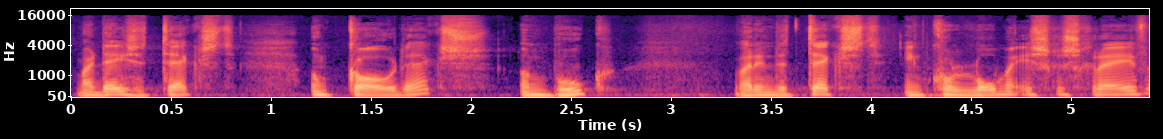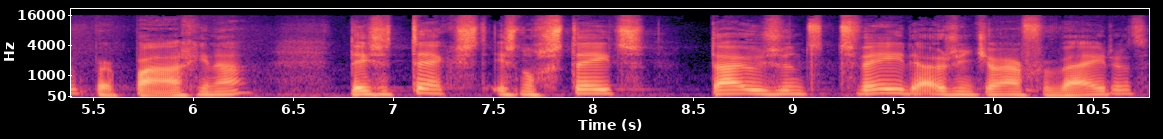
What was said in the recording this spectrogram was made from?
Maar deze tekst, een codex, een boek, waarin de tekst in kolommen is geschreven per pagina, deze tekst is nog steeds 1000, 2000 jaar verwijderd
